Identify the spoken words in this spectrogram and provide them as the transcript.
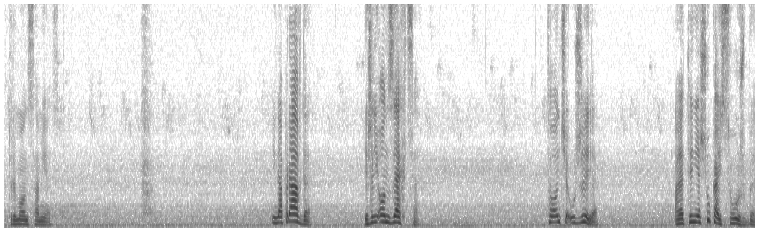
którym On sam jest. I naprawdę, jeżeli On zechce, to on cię użyje. Ale ty nie szukaj służby,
